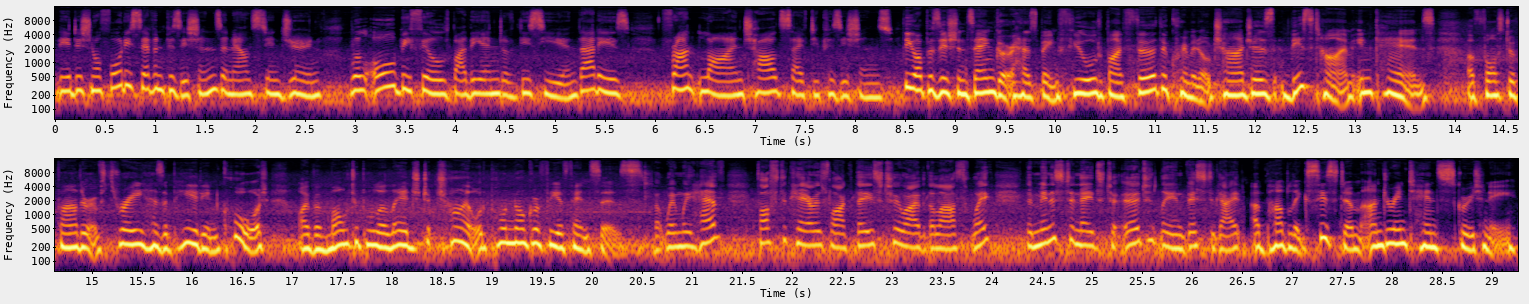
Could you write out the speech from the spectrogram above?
The additional 47 positions announced in June will all be filled by the end of this year, and that is frontline child safety positions. The opposition's anger has been fuelled by further criminal charges, this time in Cairns. A foster father of three has appeared in court over multiple alleged child pornography pornography offences. But when we have foster carers like these two over the last week, the Minister needs to urgently investigate a public system under intense scrutiny.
